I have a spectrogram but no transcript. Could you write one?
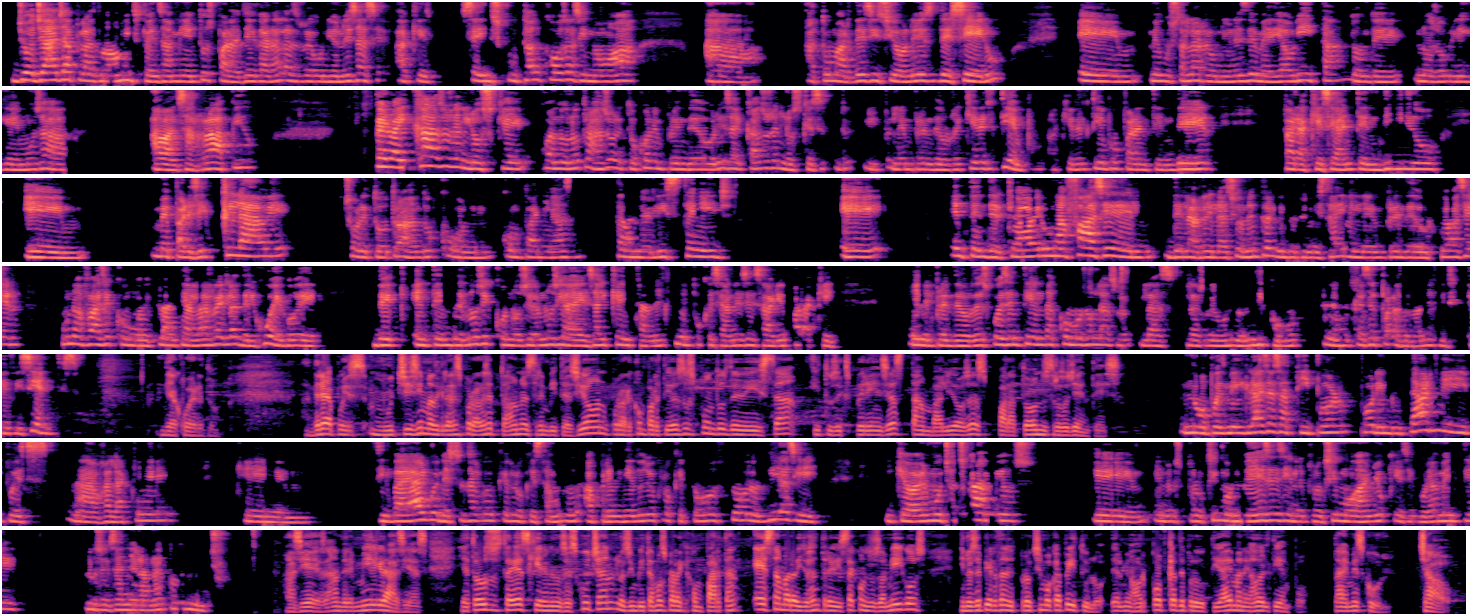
yo ya haya plasmado mis pensamientos para llegar a las reuniones a, que se discutan cosas y no a, a, tomar decisiones de cero. Eh, me gustan las reuniones de media horita, donde nos obliguemos a avanzar rápido. Pero hay casos en los que, cuando uno trabaja sobre todo con emprendedores, hay casos en los que el emprendedor requiere el tiempo, requiere el tiempo para entender, para que sea entendido. Eh, me parece clave, sobre todo trabajando con compañías tan early stage, eh, entender que va a haber una fase de la relación entre el inversionista y el emprendedor que va a ser una fase como de plantear las reglas del juego, de de entendernos y conocernos y a esa hay que dedicarle el tiempo que sea necesario para que el emprendedor después entienda cómo son las, las, las reuniones y cómo tenemos que hacer para hacerlas eficientes. De acuerdo. Andrea, pues muchísimas gracias por haber aceptado nuestra invitación, por haber compartido esos puntos de vista y tus experiencias tan valiosas para todos nuestros oyentes. No, pues mil gracias a ti por, por invitarme y pues nada, ojalá que, que sirva de algo. En esto es algo que lo que estamos aprendiendo yo creo que todos, todos los días y, y que va a haber muchos cambios eh, en los próximos meses y en el próximo año que seguramente nos enseñarán a todos mucho. Así es, André, mil gracias. Y a todos ustedes quienes nos escuchan, los invitamos para que compartan esta maravillosa entrevista con sus amigos y no se pierdan el próximo capítulo del mejor podcast de productividad y manejo del tiempo, Time School. Chao.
